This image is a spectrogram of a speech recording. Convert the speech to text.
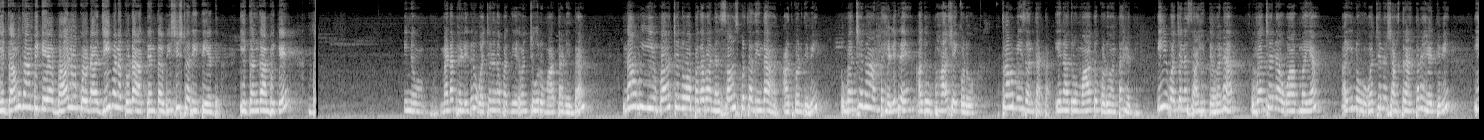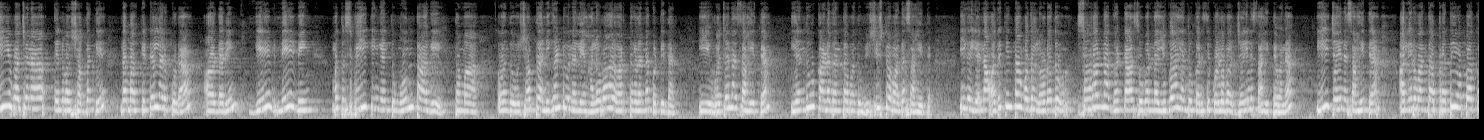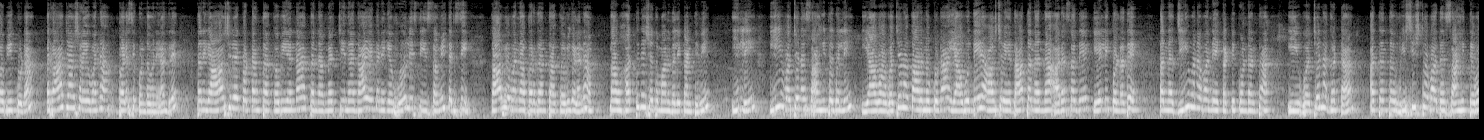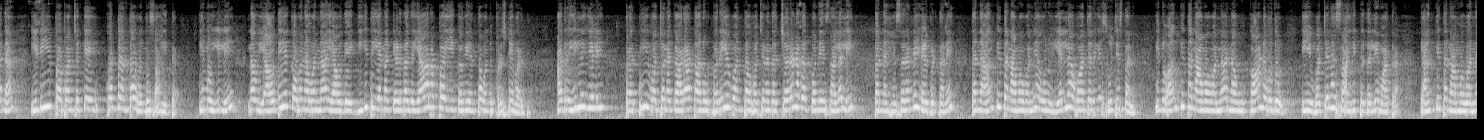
ಈ ಗಂಗಾಂಬಿಕೆಯ ಬಾಳು ಕೂಡ, ಜೀವನ ಕೂಡ ಅತ್ಯಂತ ವಿಶಿಷ್ಟ ರೀತಿಯದ್ದು. ಈ ಗಂಗಾಂಬಿಕೆ ಇನ್ನು ಮೇಡಮ್ ಹೇಳಿದ್ರು ವಚನದ ಬಗ್ಗೆ ಒಂಚೂರು ಮಾತಾಡಿದ್ದ ನಾವು ಈ ವಚ್ ಅನ್ನುವ ಪದವನ್ನು ಸಂಸ್ಕೃತದಿಂದ ಆದ್ಕೊಂಡಿದ್ದೀವಿ ವಚನ ಅಂತ ಹೇಳಿದರೆ ಅದು ಭಾಷೆ ಕೊಡು, ಪ್ರಾಮಿಸ್ ಅಂತ ಅರ್ಥ. ಏನಾದರೂ ಮಾತು ಕೊಡು ಅಂತ ಹೇಳ್ತೀವಿ. ಈ ವಚನ ಸಾಹಿತ್ಯವನ್ನು ವಚನ ವಾಗ್ಮಯ ಇನ್ನು ವಚನ ಶಾಸ್ತ್ರ ಅಂತಲೇ ಹೇಳ್ತೀವಿ. ಈ ವಚನ ಎನ್ನುವ ಶಬ್ದಕ್ಕೆ ನಮ್ಮ ಕಿಟೆಲ್ಲರು ಕೂಡ ಆರ್ಡರಿಂಗ್, ಗೇಮ್, ನೇಮಿಂಗ್ ಮತ್ತು ಸ್ಪೀಕಿಂಗ್ ಎಂದು ಮುಂತಾಗಿ ತಮ್ಮ ಒಂದು ಶಬ್ದ ನಿಘಂಟುವಿನಲ್ಲಿ ಹಲವಾರು ಅರ್ಥಗಳನ್ನು ಕೊಟ್ಟಿದ್ದಾರೆ. ಈ ವಚನ ಸಾಹಿತ್ಯ ಎಂದೂ ಕಾಣದಂಥ ಒಂದು ವಿಶಿಷ್ಟವಾದ ಸಾಹಿತ್ಯ. ಈಗ ನಾವು ಅದಕ್ಕಿಂತ ಮೊದಲು ನೋಡೋದು ಸುವರ್ಣ ಘಟ್ಟ, ಸುವರ್ಣ ಯುಗ ಎಂದು ಕರೆಸಿಕೊಳ್ಳುವ ಜೈನ ಸಾಹಿತ್ಯವನ್ನ. ಈ ಜೈನ ಸಾಹಿತ್ಯ ಅಲ್ಲಿರುವಂತ ಪ್ರತಿಯೊಬ್ಬ ಕವಿ ಕೂಡ ರಾಜಾಶ್ರಯವನ್ನ ಬಳಸಿಕೊಂಡವನೇ. ಅಂದ್ರೆ ತನಗೆ ಆಶ್ರಯ ಕೊಟ್ಟಂತ ಕವಿಯನ್ನ ತನ್ನ ಮೆಚ್ಚಿನ ನಾಯಕನಿಗೆ ಹೋಲಿಸಿ ಸಮೀಕರಿಸಿ ಕಾವ್ಯವನ್ನ ಬರೆದಂತ ಕವಿಗಳನ್ನ ನಾವು ಹತ್ತನೇ ಶತಮಾನದಲ್ಲಿ ಕಾಣ್ತೀವಿ. ಇಲ್ಲಿ ಈ ವಚನ ಸಾಹಿತ್ಯದಲ್ಲಿ ಯಾವ ವಚನಕಾರನು ಕೂಡ ಯಾವುದೇ ಆಶ್ರಯದಾತನನ್ನ ಅರಸದೆ ಕೇಳಿಕೊಳ್ಳದೆ ತನ್ನ ಜೀವನವನ್ನೇ ಕಟ್ಟಿಕೊಂಡಂತ ಈ ವಚನ ಘಟ್ಟ ಅತ್ಯಂತ ವಿಶಿಷ್ಟವಾದ ಸಾಹಿತ್ಯವನ್ನ ಇಡೀ ಪ್ರಪಂಚಕ್ಕೆ ಕೊಟ್ಟಂತ ಒಂದು ಸಾಹಿತ್ಯ. ಇನ್ನು ಇಲ್ಲಿ ನಾವು ಯಾವುದೇ ಕವನವನ್ನ, ಯಾವುದೇ ಗೀತೆಯನ್ನ ಕೇಳಿದಾಗ ಯಾರಪ್ಪ ಈ ಕವಿ ಅಂತ ಒಂದು ಪ್ರಶ್ನೆ ಬರುತ್ತೆ. ಆದರೆ ಇಲ್ಲಿ ಹೇಳಿ, ಪ್ರತಿ ವಚನಕಾರ ತಾನು ಬರೆಯುವಂಥ ವಚನದ ಚರಣದ ಕೊನೆ ಸಾಲಲ್ಲಿ ತನ್ನ ಹೆಸರನ್ನೇ ಹೇಳ್ಬಿಡ್ತಾನೆ. ತನ್ನ ಅಂಕಿತ ನಾಮವನ್ನೇ ಅವನು ಎಲ್ಲ ವಾಚರಿಗೆ ಸೂಚಿಸ್ತಾನೆ. ಇನ್ನು ಅಂಕಿತ ನಾಮವನ್ನ ನಾವು ಕಾಣುವುದು ಈ ವಚನ ಸಾಹಿತ್ಯದಲ್ಲಿ ಮಾತ್ರ. ಅಂಕಿತ ನಾಮವನ್ನ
